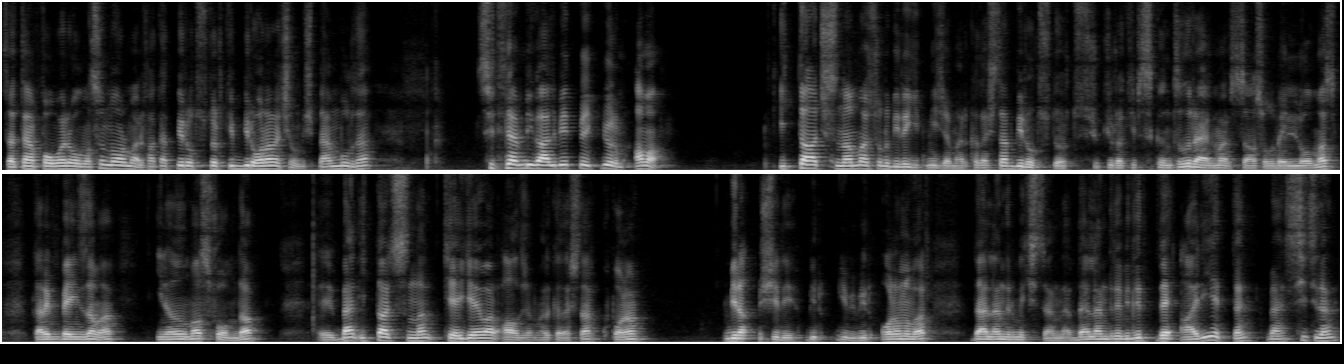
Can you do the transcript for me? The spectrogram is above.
zaten favori olması normal. Fakat 1.34 gibi bir oran açılmış. Ben burada City'den bir galibiyet bekliyorum ama iddia açısından maç sonu 1'e gitmeyeceğim arkadaşlar. 1.34 çünkü rakip sıkıntılı. Real Madrid sağ solu belli olmaz. Karim Benzema inanılmaz formda. Ee, Ben iddia açısından KG var alacağım arkadaşlar. Kupona 1.67 bir, gibi bir oranı var. Değerlendirmek isteyenler değerlendirebilir. Ve ayrıyetten ben City'den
